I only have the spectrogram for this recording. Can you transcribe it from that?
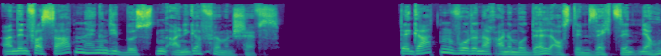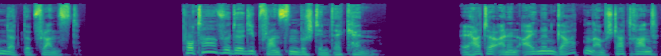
An den Fassaden hängen die Büsten einiger Firmenchefs. Der Garten wurde nach einem Modell aus dem 16. Jahrhundert bepflanzt. Portin würde die Pflanzen bestimmt erkennen. Er hatte einen eigenen Garten am Stadtrand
